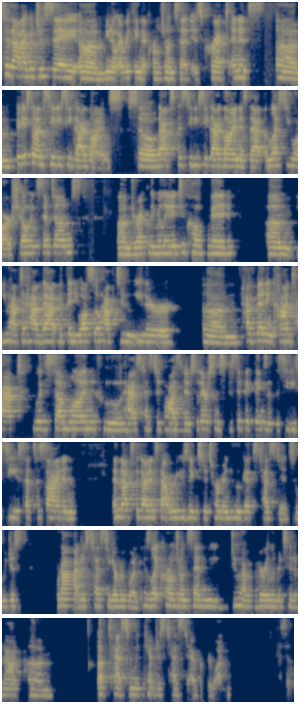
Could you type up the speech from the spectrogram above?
To that, I would just say, um, you know, everything that Colonel John said is correct, and it's um, based on CDC guidelines. So that's the CDC guideline: is that unless you are showing symptoms um, directly related to COVID, um, you have to have that. But then you also have to either um, have been in contact with someone who has tested positive. So there are some specific things that the CDC sets aside, and and that's the guidance that we're using to determine who gets tested. So we just we're not just testing everyone because, like Colonel John said, we do have a very limited amount um, of tests, and we can't just test everyone. So.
